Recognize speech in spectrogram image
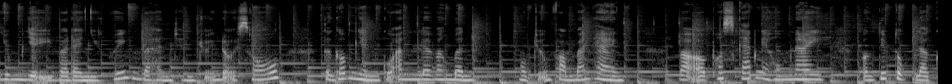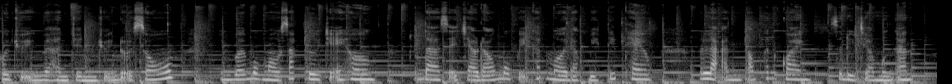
dung dị và đầy nhiệt huyết về hành trình chuyển đổi số từ góc nhìn của anh Lê Văn Bình, một trưởng phòng bán hàng. Và ở postcard ngày hôm nay vẫn tiếp tục là câu chuyện về hành trình chuyển đổi số, nhưng với một màu sắc tươi trẻ hơn. Chúng ta sẽ chào đón một vị khách mời đặc biệt tiếp theo, đó là anh Tống Khánh Quang. Xin được chào mừng anh.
